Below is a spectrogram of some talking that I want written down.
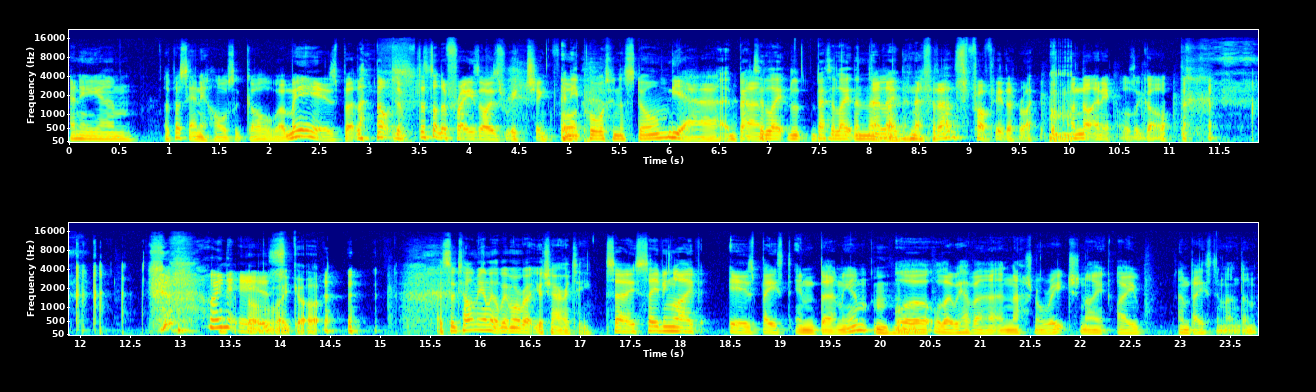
any um. I was about to say any holes a goal. Well, I mean, it is, but that's not the, that's not the phrase I was reaching for. Any port in a storm? yeah, Uh, Better um, late, better late than better never. late than never. That's probably the right one. Not any holes a goal. I mean, it is. Oh my god. So tell me a little bit more about your charity. So Saving Life is based in Birmingham, Mm-hmm. al- although we have a, a national reach, and I, I am based in London.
